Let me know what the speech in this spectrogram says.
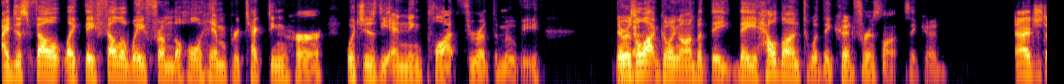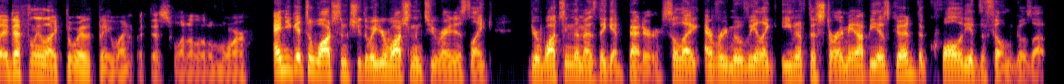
I just felt like they fell away from the whole him protecting her, which is the ending plot throughout the movie. There was a lot going on, but they they held on to what they could for as long as they could. I just, I definitely like the way that they went with this one a little more. And you get to watch them too. The way you're watching them too, right, is like you're watching them as they get better. So like every movie, like even if the story may not be as good, the quality of the film goes up.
